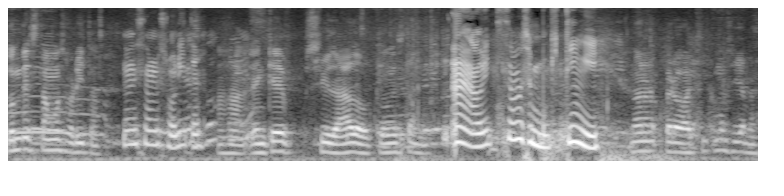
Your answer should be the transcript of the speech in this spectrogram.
¿Dónde estamos ahorita? ¿Dónde estamos ahorita? Ajá, ¿en qué ciudad o dónde estamos? Ah, ahorita estamos en Bukitingi. No, no, no, pero aquí, ¿cómo se llama?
